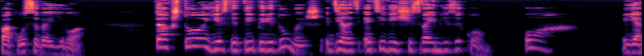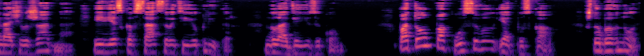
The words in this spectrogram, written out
покусывая его. Так что, если ты передумаешь делать эти вещи своим языком... Ох! Я начал жадно и резко всасывать ее клитор, гладя языком. Потом покусывал и отпускал, чтобы вновь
